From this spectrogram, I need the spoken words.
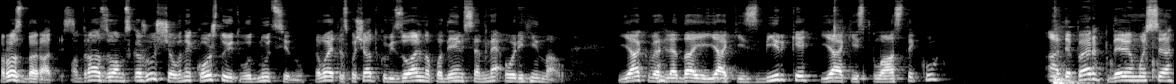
розбиратись. Одразу вам скажу, що вони коштують в одну ціну. Давайте спочатку візуально подивимося не оригінал як виглядає якість збірки, якість пластику. А тепер дивимося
